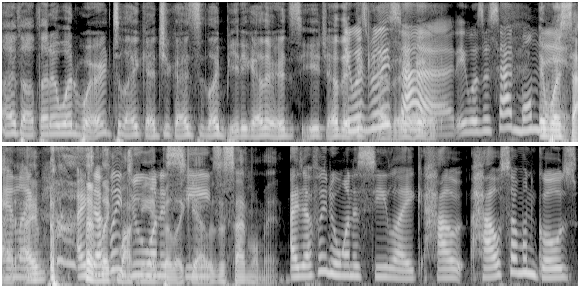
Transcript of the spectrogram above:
I thought that it would work to like get you guys to like be together and see each other. It was really sad. It was a sad moment. It was sad. And like, I'm, I I'm, like, definitely do want to like, see. Yeah, it was a sad moment. I definitely do want to see like how how someone goes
